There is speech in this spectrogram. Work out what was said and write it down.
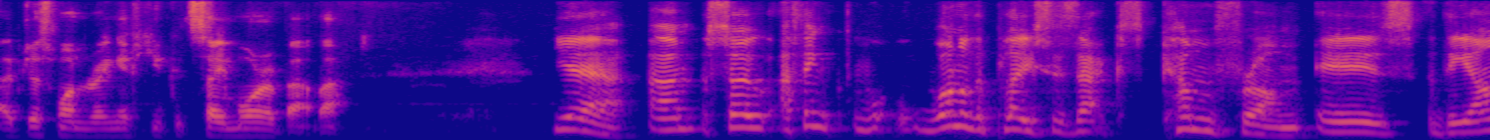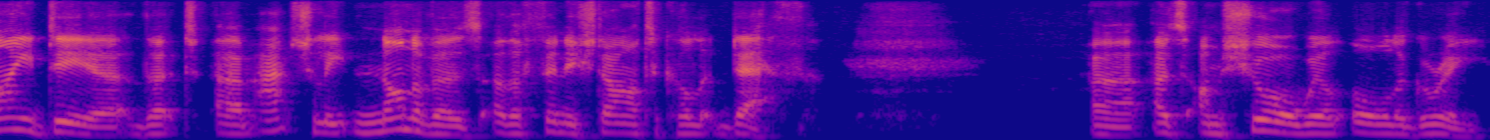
I'm just wondering if you could say more about that. Yeah, um, so I think one of the places that's come from is the idea that um, actually none of us are the finished article at death. Uh, as I'm sure we'll all agree.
